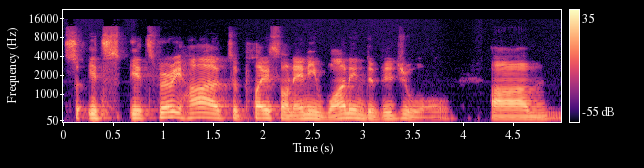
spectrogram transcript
so it's it's very hard to place on any one individual um,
